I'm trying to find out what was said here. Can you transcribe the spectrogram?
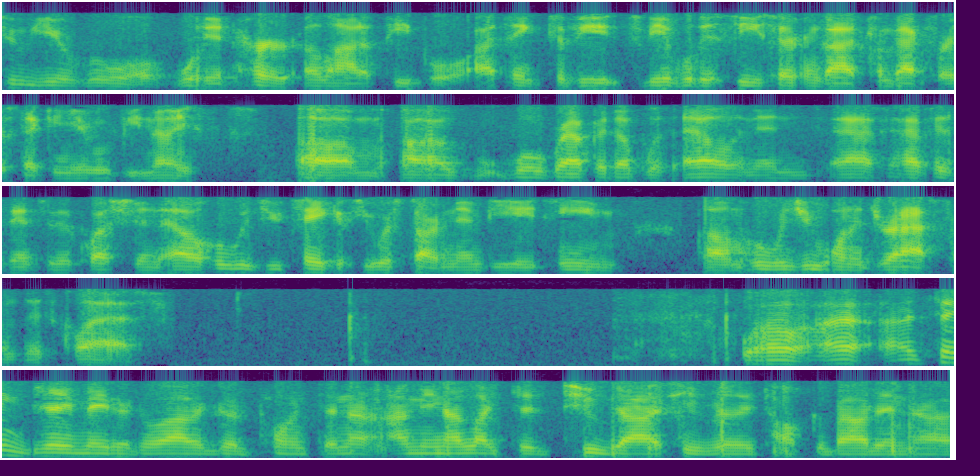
two year rule wouldn't hurt a lot of people. I think to be to be able to see certain guys come back for a second year would be nice. Um, uh, we'll wrap it up with L and then ask, have his answer the question. L, who would you take if you were starting an NBA team? Um, who would you want to draft from this class? Well, I I think Jay made a lot of good points, and I, I mean I like the two guys he really talked about in uh,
